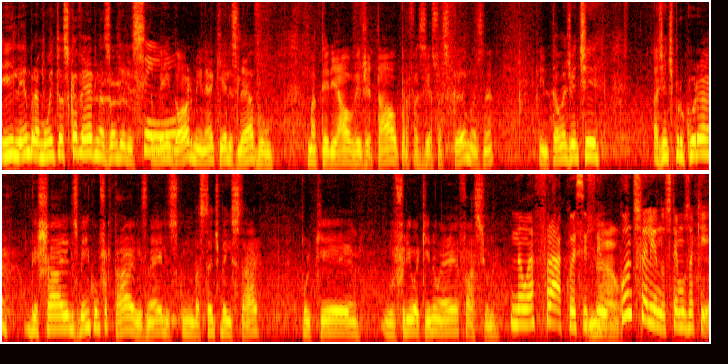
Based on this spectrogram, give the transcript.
E lembra muito as cavernas onde eles Sim. também dormem, né? Que eles levam material vegetal para fazer as suas camas, né? Então a gente a gente procura deixar eles bem confortáveis, né? Eles com bastante bem-estar, porque o frio aqui não é fácil, né? Não é fraco esse frio. Não. Quantos felinos temos aqui?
